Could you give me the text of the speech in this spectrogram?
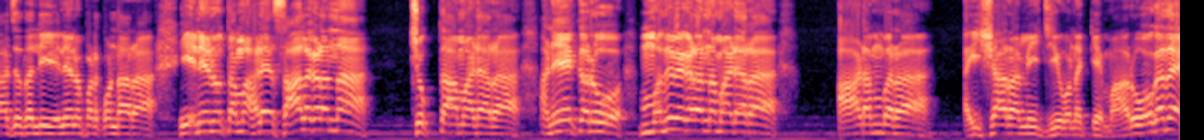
ರಾಜ್ಯದಲ್ಲಿ ಏನೇನು ಪಡ್ಕೊಂಡಾರ, ಏನೇನು ತಮ್ಮ ಹಳೆ ಸಾಲಗಳನ್ನು ಚುಕ್ತಾ ಮಾಡ್ಯಾರ, ಅನೇಕರು ಮದುವೆಗಳನ್ನು ಮಾಡ್ಯಾರ. ಆಡಂಬರ ಐಷಾರಾಮಿ ಜೀವನಕ್ಕೆ ಮಾರು ಹೋಗದೆ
